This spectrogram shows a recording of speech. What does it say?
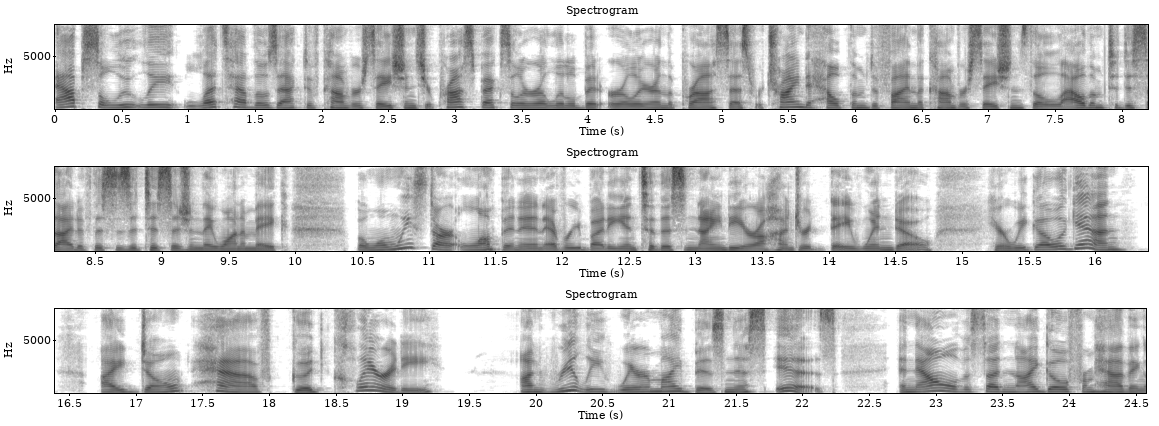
absolutely let's have those active conversations. Your prospects are a little bit earlier in the process. We're trying to help them define the conversations that allow them to decide if this is a decision they want to make. But when we start lumping in everybody into this 90 or 100 day window, here we go again. I don't have good clarity on really where my business is. And now all of a sudden, I go from having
